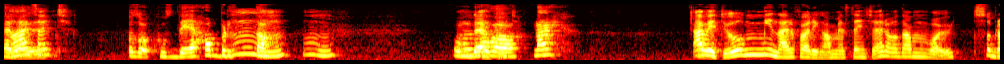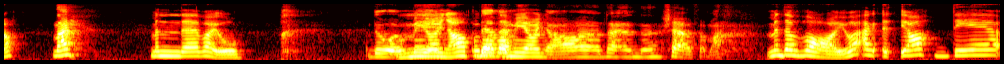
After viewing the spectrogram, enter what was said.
Nei, sant. Altså, hvordan det har blitt, da. Mm, mm. Om Jeg det har har Nei. Jeg vet jo mine erfaringer med Steinkjer, og de var jo ikke så bra. Nei. Men det var jo Det var jo Mye annet, på en det måte. var mye annet. Det, det ser jeg for meg. Men det var jo Ja, det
